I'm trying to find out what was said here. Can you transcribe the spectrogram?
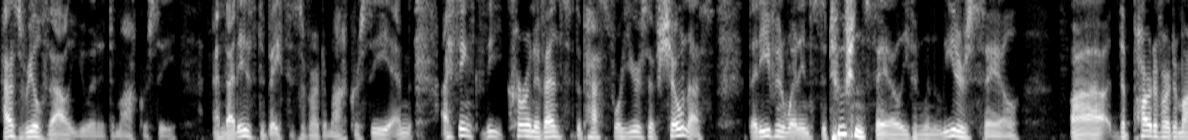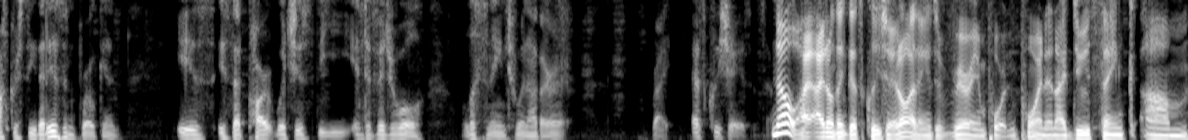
has real value in a democracy. And that is the basis of our democracy. And I think the current events of the past four years have shown us that even when institutions fail, even when leaders fail, uh, the part of our democracy that isn't broken is is that part which is the individual listening to another. Right. As cliche as it sounds. No, I, I don't think that's cliche at all. I think it's a very important point, and I do think um,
